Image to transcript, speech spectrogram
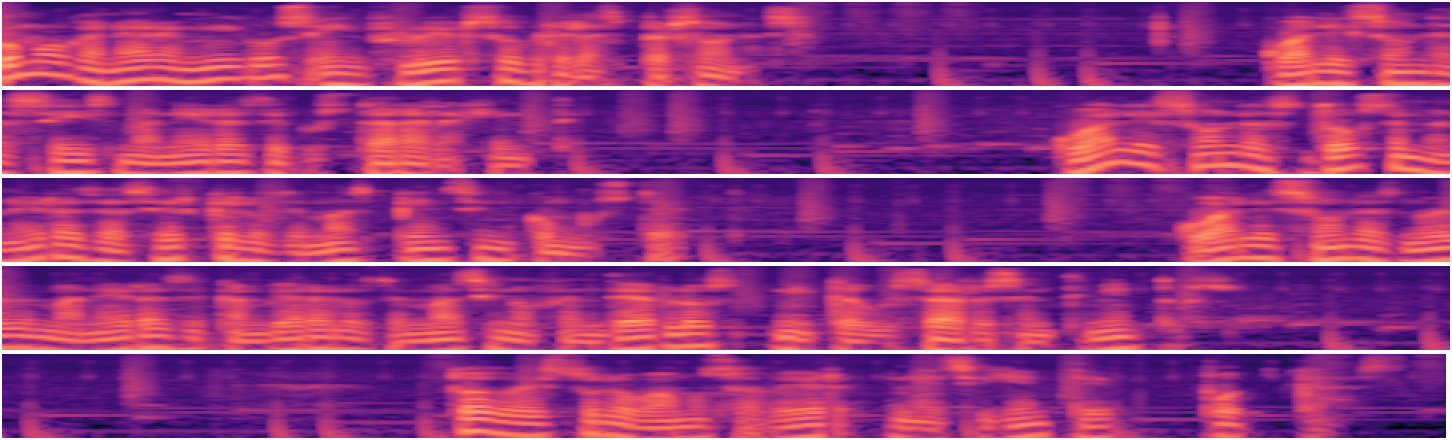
¿Cómo ganar amigos e influir sobre las personas? ¿Cuáles son las seis maneras de gustar a la gente? ¿Cuáles son las doce maneras de hacer que los demás piensen como usted? ¿Cuáles son las nueve maneras de cambiar a los demás sin ofenderlos ni causar resentimientos? Todo esto lo vamos a ver en el siguiente podcast.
